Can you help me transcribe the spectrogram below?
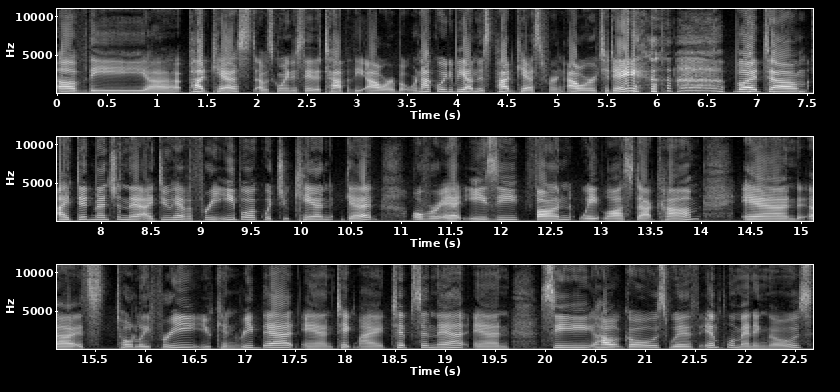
of the uh, podcast. I was going to say the top of the hour, but we're not going to be on this podcast for an hour today. but um, I did mention that I do have a free ebook which you can get over at easyfunweightloss.com, and uh, it's totally free. You can read that and take my tips in that and see how it goes with implementing those.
